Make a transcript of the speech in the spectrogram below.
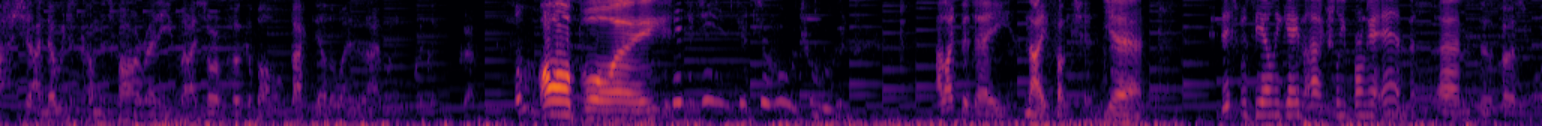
oh, shit. I know we just come this far already, but I saw a Pokeball back the other way that I want to quickly grab. Oh. Oh boy. It's a Hoothoot. I like the day night function. Yeah. This was the only game that actually brung it in. Um, The first one.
